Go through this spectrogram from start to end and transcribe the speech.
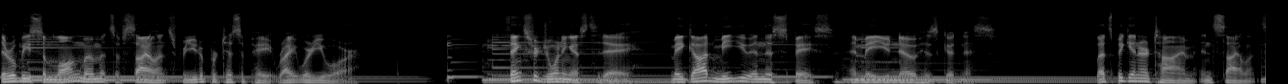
There will be some long moments of silence for you to participate right where you are. Thanks for joining us today. May God meet you in this space and may you know His goodness. Let's begin our time in silence.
